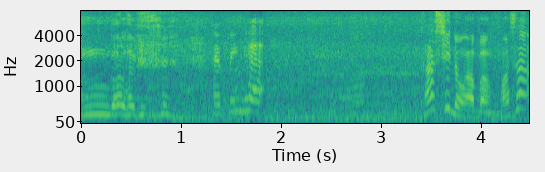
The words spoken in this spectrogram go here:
Enggak lagi. Happy nggak? Kasih dong abang. Masa?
